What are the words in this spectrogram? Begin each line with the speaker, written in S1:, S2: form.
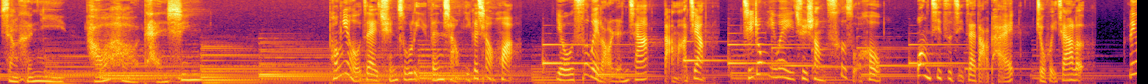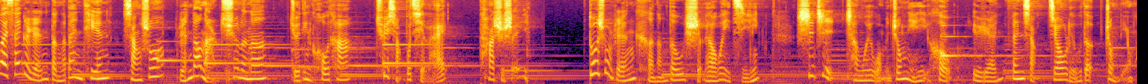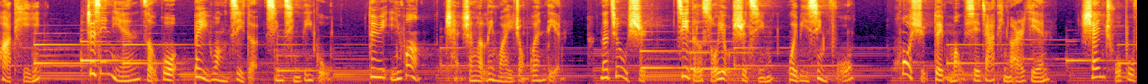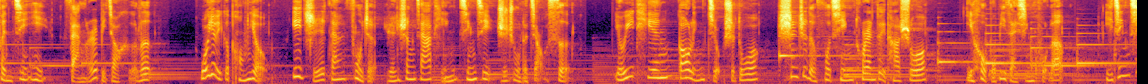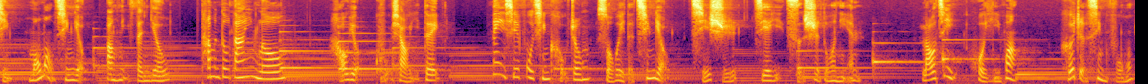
S1: 想和你好好谈心。
S2: 朋友在群组里分享一个笑话：有四位老人家打麻将，其中一位去上厕所后忘记自己在打牌，就回家了。另外三个人等了半天，想说人到哪儿去了呢？决定扣他，却想不起来他是谁。多数人可能都始料未及，失智成为我们中年以后与人分享交流的重点话题。这些年走过被忘记的心情低谷，对于遗忘产生了另外一种观点，那就是记得所有事情未必幸福。或许对某些家庭而言，删除部分记忆反而比较和乐。我有一个朋友，一直担负着原生家庭经济支柱的角色。有一天，高龄九十多、失智的父亲突然对他说：“以后不必再辛苦了，已经请某某亲友帮你分忧。”他们都答应了哦。好友苦笑以对。那些父亲口中所谓的亲友，其实皆已辞世多年。牢记或遗忘，何者幸福？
